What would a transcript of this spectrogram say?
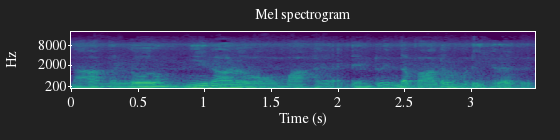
நாம் எல்லோரும் நீராடுவோமாக என்று இந்த பாடல் முடிகிறது.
